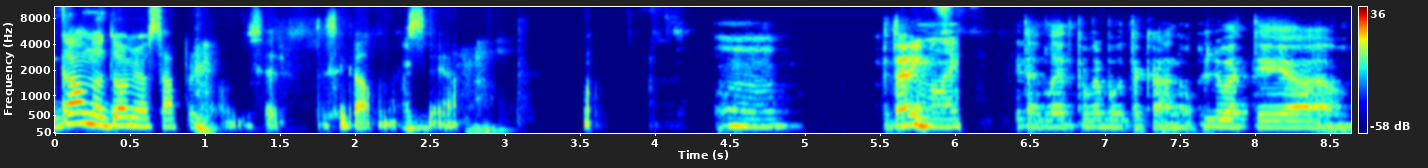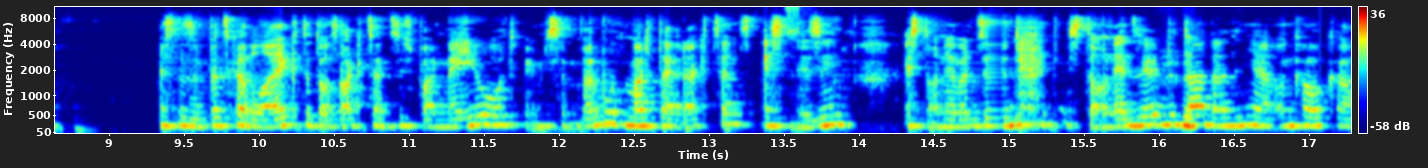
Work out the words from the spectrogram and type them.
galveno domu jau sapratu. Tas ir, tas ir galvenais. Jā. Mm. Bet arī man liekas, tāda lieta, ka varbūt tā kā nu, ļoti. Uh, Es nezinu, pēc kāda laika tos akcentus vispār nejūtu. Piemēram, varbūt Marta ir akcents. Es nezinu, es to nevaru dzirdēt. Es to nedzirdu tādā ziņā. Un kaut kā,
